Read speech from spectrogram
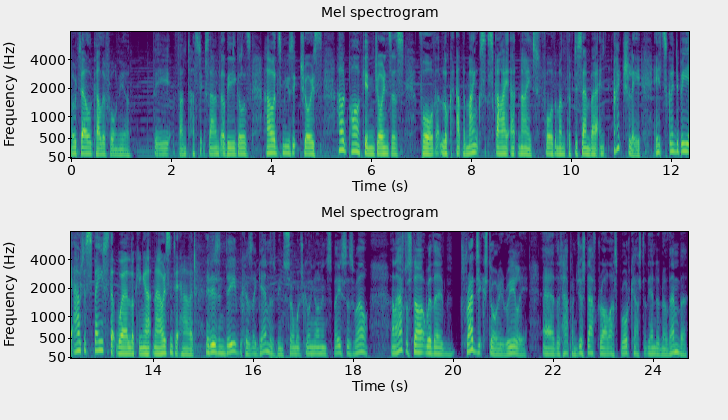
Hotel California. The fantastic sound of the Eagles, Howard's music choice. Howard Parkin joins us for that look at the Manx sky at night for the month of December. And actually, it's going to be outer space that we're looking at now, isn't it, Howard? It is indeed, because again, there's been so much going on in space as well. And I have to start with a tragic story, really, uh, that happened just after our last broadcast at the end of November.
